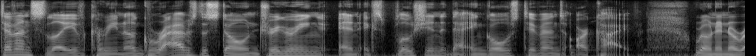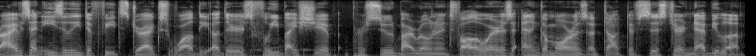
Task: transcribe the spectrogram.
Tivan's slave, Carina, grabs the stone, triggering an explosion that engulfs Tivan's archive. Ronan arrives and easily defeats Drax, while the others flee by ship, pursued by Ronan's followers and Gamora's adoptive sister, Nebula.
